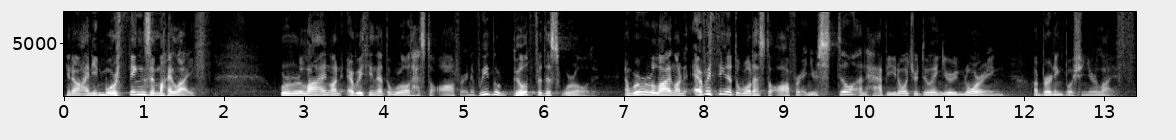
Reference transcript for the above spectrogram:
You know, I need more things in my life. We're relying on everything that the world has to offer. And if we were built for this world, and we're relying on everything that the world has to offer, and you're still unhappy, you know what you're doing? You're ignoring a burning bush in your life.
